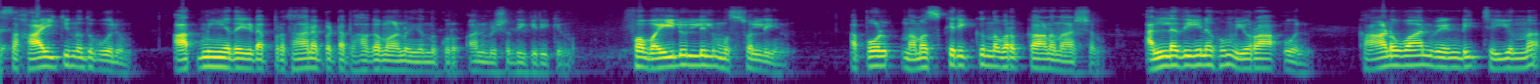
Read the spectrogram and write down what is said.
സഹായിക്കുന്നത് പോലും ആത്മീയതയുടെ പ്രധാനപ്പെട്ട ഭാഗമാണ് എന്ന് ഖുർആൻ വിശദീകരിക്കുന്നു. ഫ വൈലുല്ലിൽ മുസ്വല്ലീൻ. അപ്പോൾ നമസ്കരിക്കുന്നവർക്കാണ് നാശം. അല്ലദീനഹും യുറാഊൻ കാണുവാൻ വേണ്ടി ചെയ്യുന്ന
